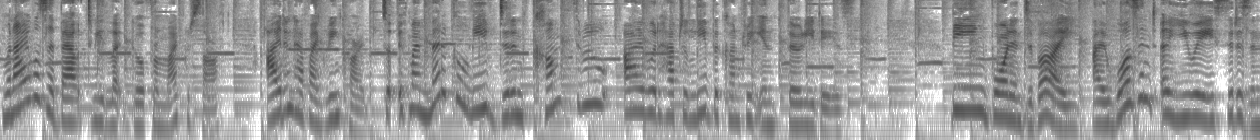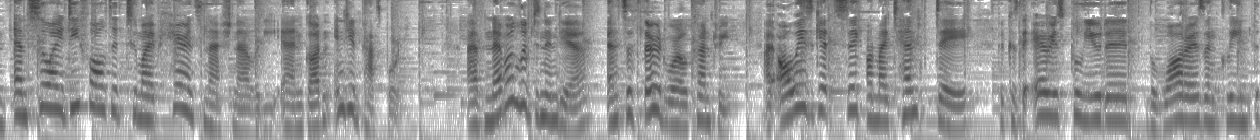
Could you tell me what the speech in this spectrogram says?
When I was about to be let go from Microsoft, I didn't have my green card. So if my medical leave didn't come through, I would have to leave the country in 30 days. Being born in Dubai, I wasn't a UAE citizen, and so I defaulted to my parents' nationality and got an Indian passport. I've never lived in India, and it's a third world country. I always get sick on my 10th day because the air is polluted, the water is unclean, the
